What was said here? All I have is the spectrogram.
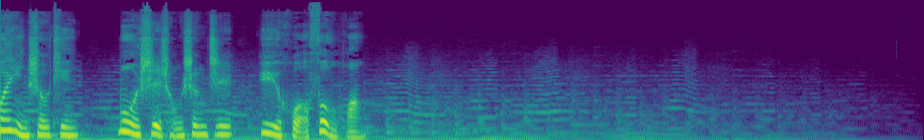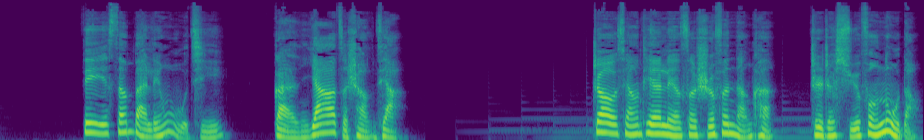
欢迎收听《末世重生之浴火凤凰》第三百零五集，赶鸭子上架。赵翔天脸色十分难看，指着徐凤怒道：“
